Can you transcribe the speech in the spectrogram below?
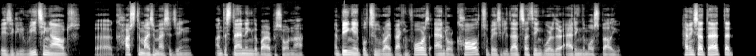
basically reaching out, uh, customizing messaging, understanding the buyer persona, and being able to write back and forth and or call. So basically, that's I think where they're adding the most value. Having said that, that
